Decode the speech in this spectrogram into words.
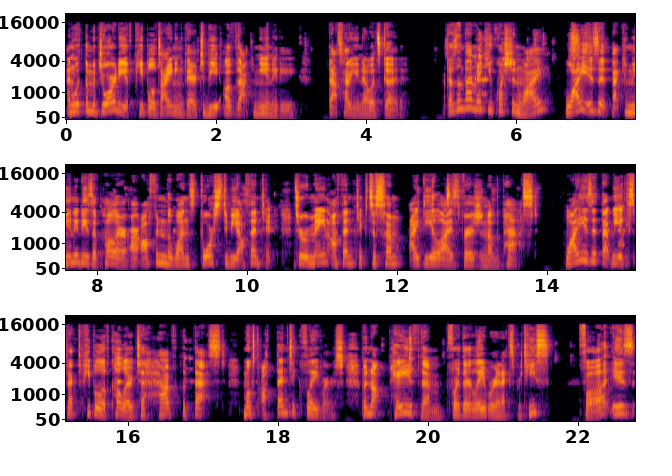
And with the majority of people dining there to be of that community, that's how you know it's good. Doesn't that make you question why? Why is it that communities of color are often the ones forced to be authentic, to remain authentic to some idealized version of the past? Why is it that we expect people of color to have the best, most authentic flavors, but not pay them for their labor and expertise? Pho is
